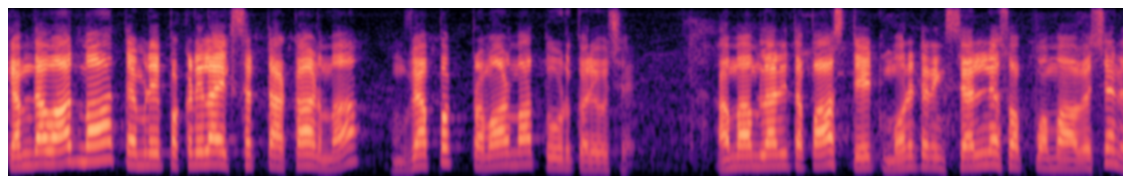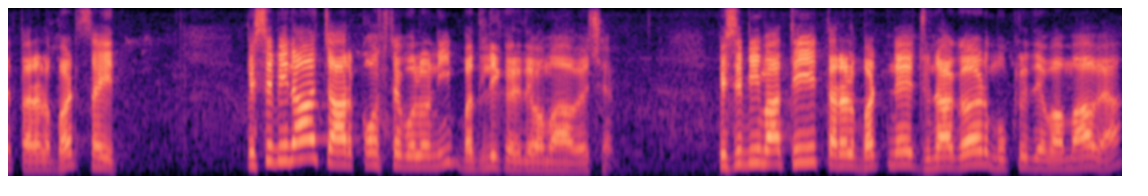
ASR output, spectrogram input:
કે અમદાવાદમાં તેમણે પકડેલા એક સટ્ટાકાંડમાં વ્યાપક પ્રમાણમાં તોડ કર્યો છે. આ મામલાની તપાસ સ્ટેટ મોનિટરિંગ સેલને સોંપવામાં આવે છે અને તરલ ભટ્ટ સહિત પીસીબીના ચાર કોન્સ્ટેબલોની બદલી કરી દેવામાં આવે છે. પીસીબીમાંથી તરલ ભટ્ટને જુનાગઢ મોકલી દેવામાં આવ્યા,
